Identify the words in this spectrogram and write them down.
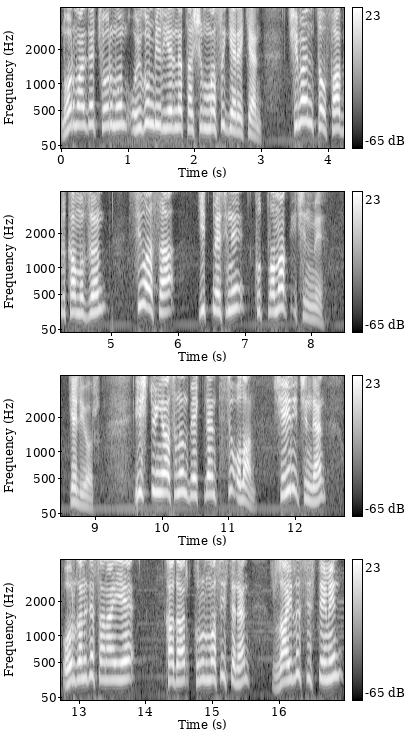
normalde Çorum'un uygun bir yerine taşınması gereken çimento fabrikamızın Sivas'a gitmesini kutlamak için mi geliyor? İş dünyasının beklentisi olan şehir içinden organize sanayiye kadar kurulması istenen raylı sistemin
